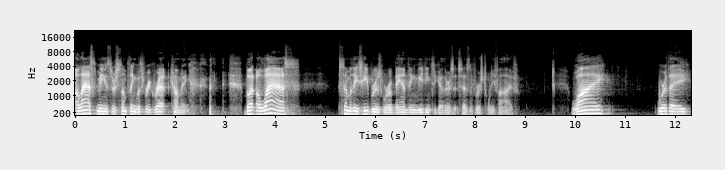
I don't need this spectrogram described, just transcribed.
alas means there's something with regret coming. but alas, some of these Hebrews were abandoning meeting together, as it says in verse 25. Why were they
